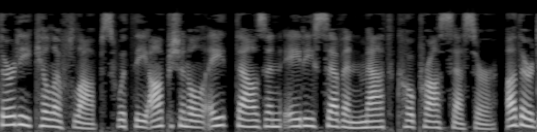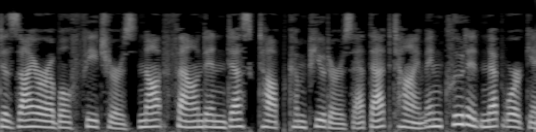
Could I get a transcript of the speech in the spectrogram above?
30 kiloflops with the optional 8087 math coprocessor. Other desirable features not found in desktop computers at that time included networking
